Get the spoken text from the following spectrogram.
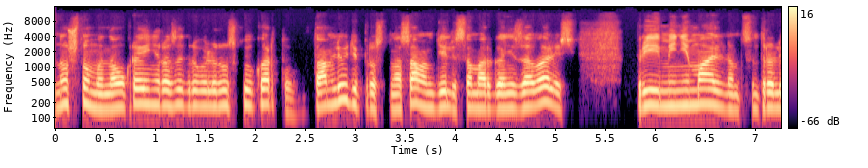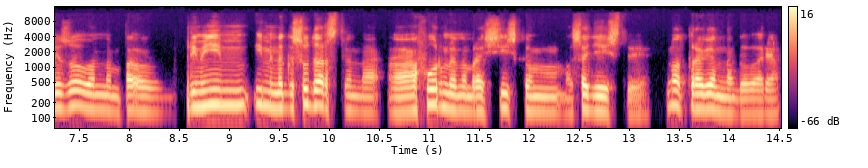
Ну что, мы на Украине разыгрывали русскую карту. Там люди просто на самом деле самоорганизовались при минимальном централизованном, при именно государственно а, оформленном российском содействии, ну, откровенно говоря.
